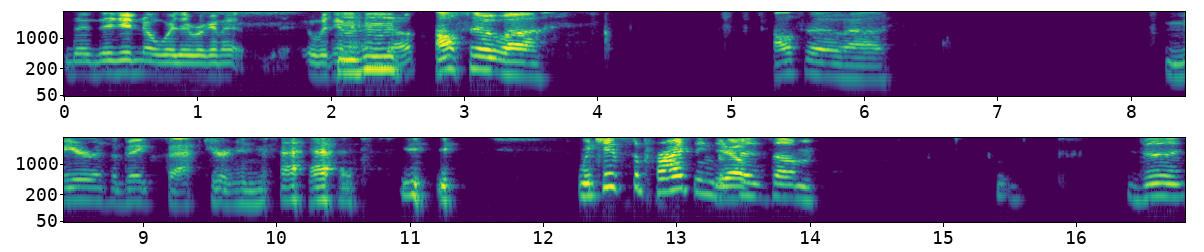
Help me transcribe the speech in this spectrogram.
they, they didn't know where they were gonna it was gonna end Mhm. up. Also, uh, also, uh, Mir is a big factor in that, which is surprising Yep. because um, the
